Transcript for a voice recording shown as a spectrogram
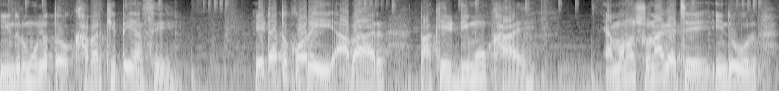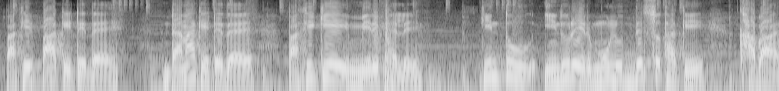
ইঁদুর মূলত খাবার খেতেই আসে। এটা তো করেই আবার পাখির ডিমও খায়। এমনও শোনা গেছে, ইঁদুর পাখির পা কেটে দেয়, ডানা কেটে দেয়, পাখিকে মেরে ফেলে। কিন্তু ইঁদুরের মূল উদ্দেশ্য থাকে খাবার।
